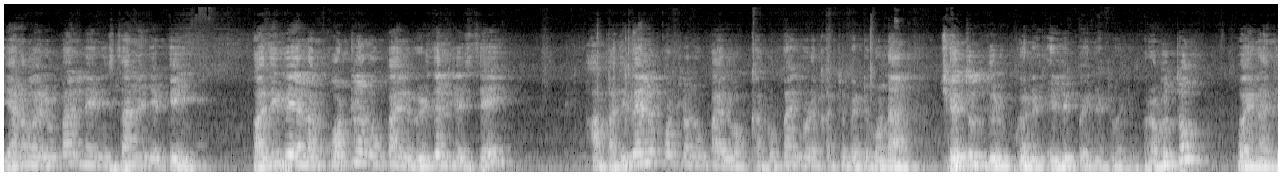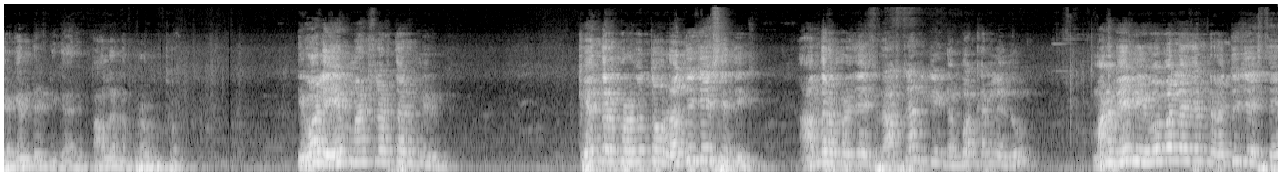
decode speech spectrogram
ఎనభై రూపాయలు నేను ఇస్తానని చెప్పి పదివేల కోట్ల రూపాయలు విడుదల చేస్తే ఆ పదివేల కోట్ల రూపాయలు ఒక్క రూపాయి కూడా ఖర్చు పెట్టకుండా చేతులు దులుపుకొని వెళ్ళిపోయినటువంటి ప్రభుత్వం పోయిన జగన్ రెడ్డి గారి పాలన ప్రభుత్వం. ఇవాళ ఏం మాట్లాడతారు మీరు? కేంద్ర ప్రభుత్వం రద్దు చేసింది. ఆంధ్రప్రదేశ్ రాష్ట్రానికి డబ్బు అక్కర్లేదు. మనం ఏమి ఇవ్వలేదని రద్దు చేస్తే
